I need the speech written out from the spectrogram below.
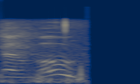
Got them both.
